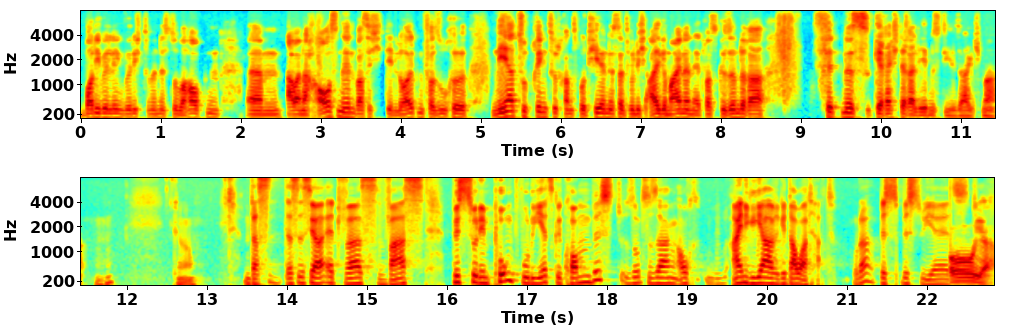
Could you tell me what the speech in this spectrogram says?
Bodybuilding, würde ich zumindest so behaupten. Ähm, aber nach außen hin, was ich den Leuten versuche näher zu bringen, zu transportieren, ist natürlich allgemein ein etwas gesünderer, fitnessgerechterer Lebensstil, sage ich mal. Mhm. Genau. Und das, das ist ja etwas, was bis zu dem Punkt, wo du jetzt gekommen bist, sozusagen auch einige Jahre gedauert hat, oder? Bis, bis du jetzt. Oh ja.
